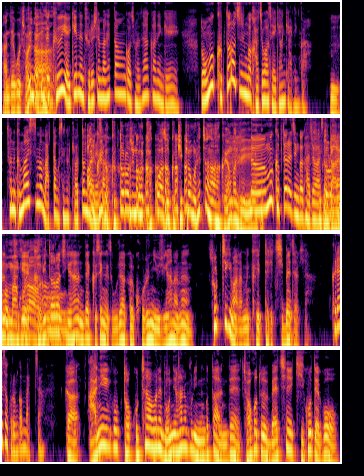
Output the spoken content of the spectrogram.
안 되고 근데, 저희가 근데 그 얘기는 들으실만 했던 거 저는 생각하는 게 너무 급 떨어지는 거 가져와서 얘기한 게 아닌가. 음. 저는 그 말씀은 맞다고 생각해. 어떤 아니 면에서. 그러니까 급 떨어진 걸 갖고 와서 그 비평을 했잖아 그 양반들이 너무 급 떨어진 걸 가져와서. 급 떨어진 것만 골라가지고. 급이 떨어지긴 하는데 그 생각에서 우리가 그걸 고른 이유 중에 하나는 솔직히 말하면 그게 되게 지배적이야. 그래서 그런 건 맞죠. 그러니까 아니고 더 고차원의 논의를 하는 분이 있는 것도 아는데 적어도 매체에 기고되고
